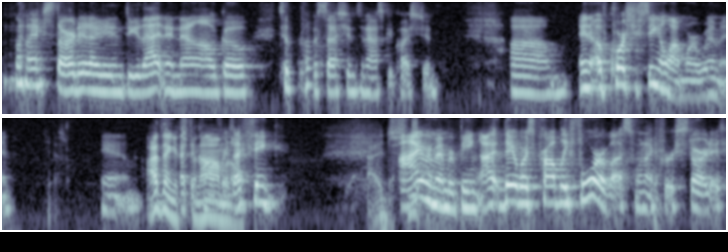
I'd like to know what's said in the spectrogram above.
when I started, I didn't do that, and now I'll go to the post sessions and ask a question. Um, and of course, you're seeing a lot more women. Yes. Um, I think it's phenomenal. I think I, just, I remember being I, there was probably four of us when I first started,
